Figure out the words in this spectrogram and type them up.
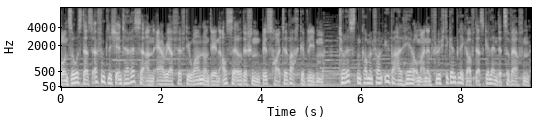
Und so ist das öffentliche Interesse an Area 51 und den Außerirdischen bis heute wach geblieben. Touristen kommen von überall her, um einen flüchtigen Blick auf das Gelände zu werfen.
